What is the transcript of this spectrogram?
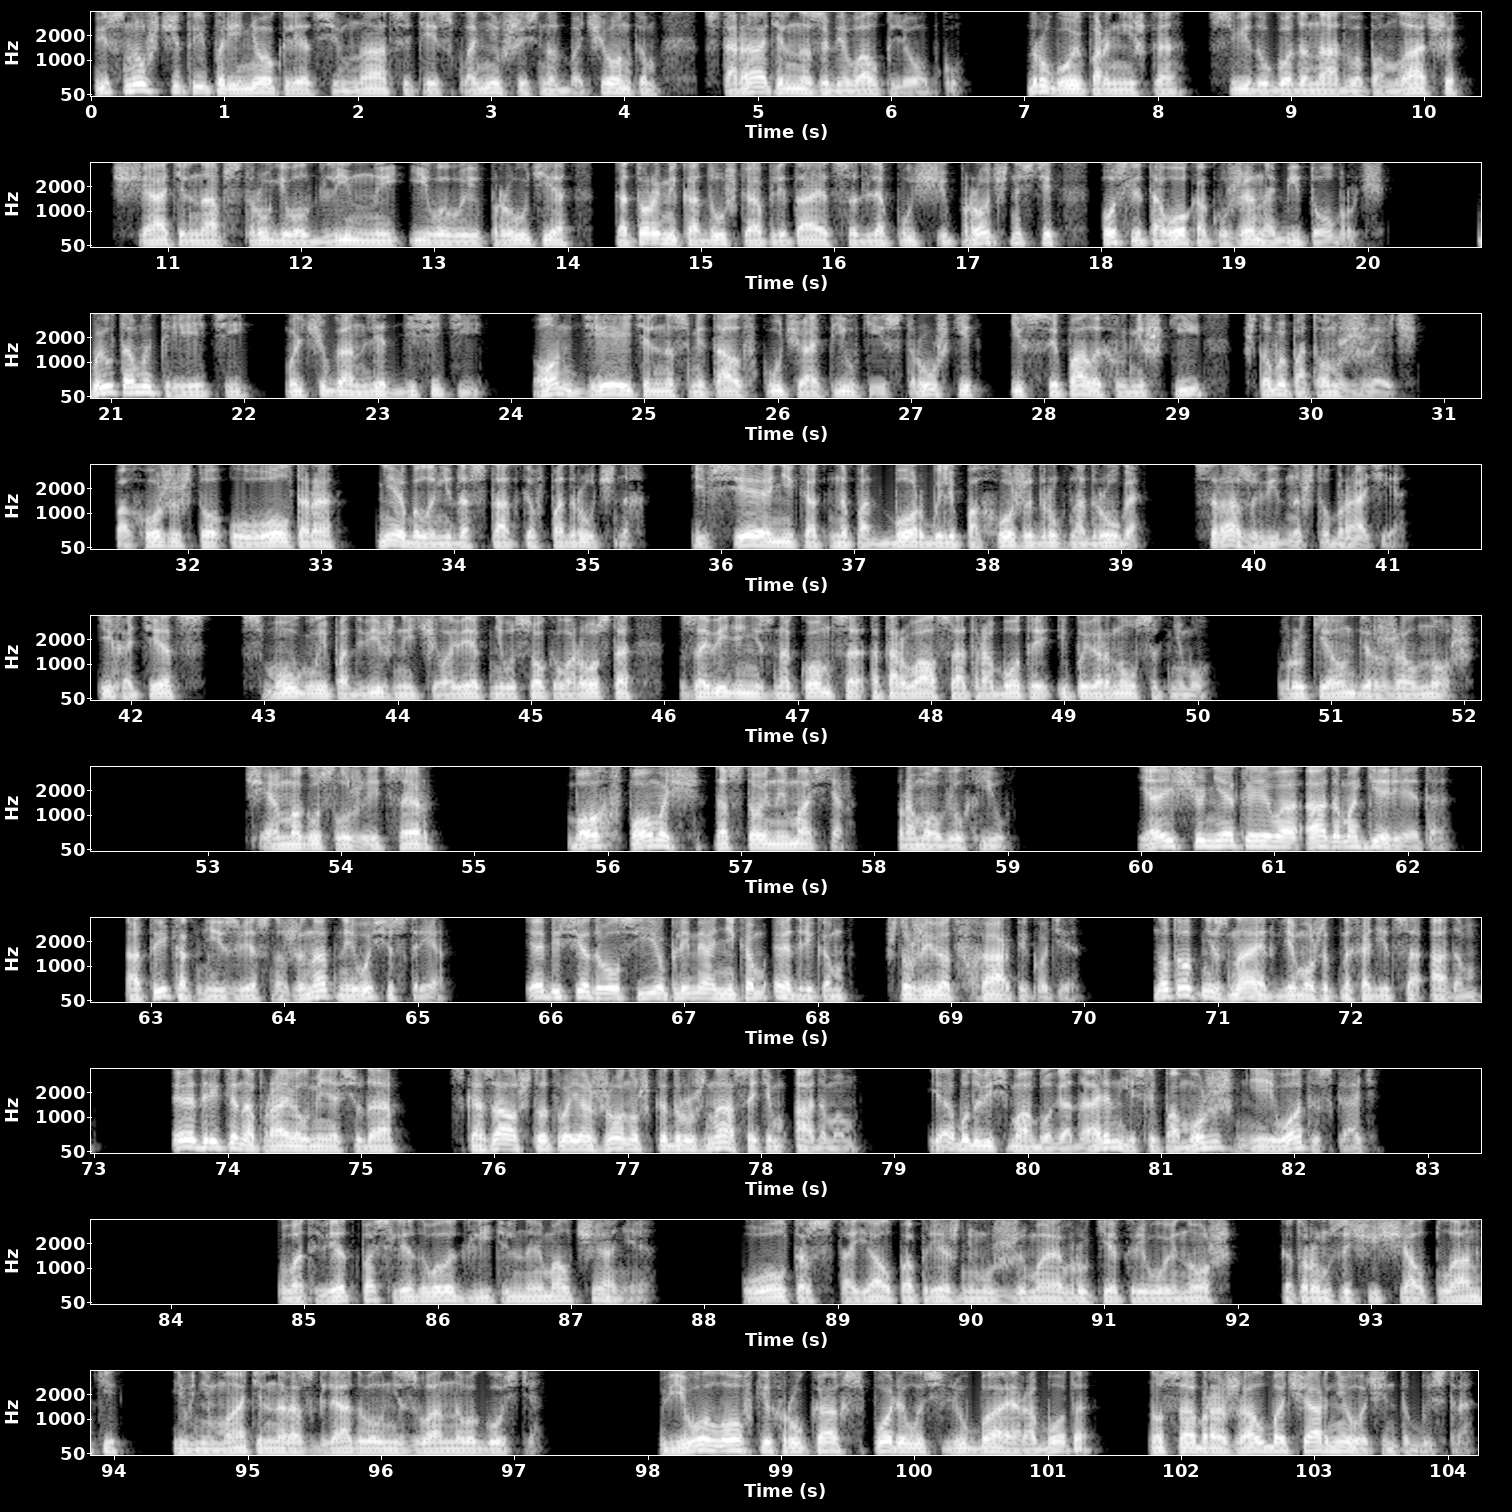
Веснушчатый паренек лет семнадцати, склонившись над бочонком, старательно забивал клепку. Другой парнишка, с виду года на два помладше, тщательно обстругивал длинные ивовые прутья, которыми кадушка оплетается для пущей прочности после того, как уже набит обруч. Был там и третий, мальчуган лет десяти. Он деятельно сметал в кучу опилки и стружки и ссыпал их в мешки, чтобы потом сжечь. Похоже, что у Уолтера не было недостатков подручных, и все они, как на подбор, были похожи друг на друга, Сразу видно, что братья. Их отец, смуглый подвижный человек невысокого роста, завидя незнакомца, оторвался от работы и повернулся к нему. В руке он держал нож. «Чем могу служить, сэр?» «Бог в помощь, достойный мастер», — промолвил Хью. «Я ищу некоего Адама Герриета, а ты, как мне известно, женат на его сестре. Я беседовал с ее племянником Эдриком, что живет в Харпикоте. Но тот не знает, где может находиться Адам. Эдрика направил меня сюда. Сказал, что твоя женушка дружна с этим Адамом. Я буду весьма благодарен, если поможешь мне его отыскать. В ответ последовало длительное молчание. Уолтер стоял, по-прежнему сжимая в руке кривой нож, которым зачищал планки, и внимательно разглядывал незваного гостя. В его ловких руках спорилась любая работа, но соображал бочар не очень-то быстро.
